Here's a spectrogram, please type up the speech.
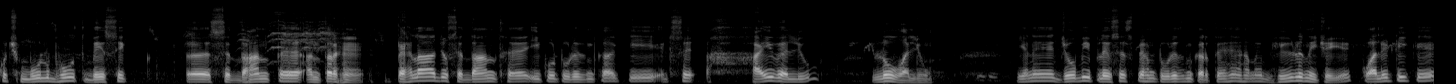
कुछ मूलभूत बेसिक सिद्धांत अंतर हैं। पहला जो सिद्धांत है इको टूरिज़्म का कि it's a high value, low volume यानी जो भी प्लेसेस पे हम टूरिज़्म करते हैं, हमें भीड़ नहीं चाहिए, क्वालिटी के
